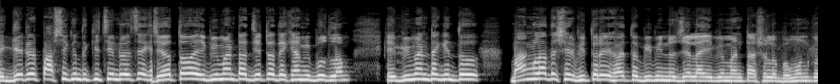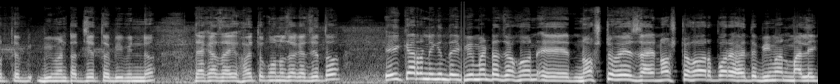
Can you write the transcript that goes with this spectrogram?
এই গেটের পাশে কিন্তু কিচেন রয়েছে। যেহেতু এই বিমানটা যেটা দেখে আমি বুঝলাম, এই বিমানটা কিন্তু বাংলাদেশের ভিতরেই হয়তো বিভিন্ন জেলায় এই বিমানটা আসলে ভ্রমণ করতে, বিমানটা যেত বিভিন্ন, দেখা যায় হয়তো কোনো জায়গায় যেত। এই কারণে কিন্তু এই বিমানটা যখন নষ্ট হয়ে যায়, নষ্ট হওয়ার পরে হয়তো বিমান মালিক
